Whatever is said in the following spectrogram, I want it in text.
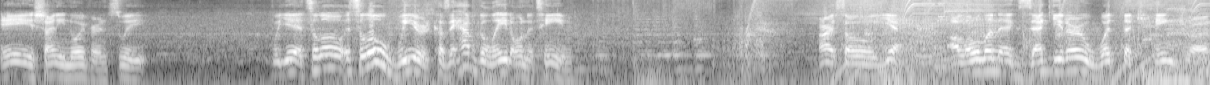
Hey, shiny Noivern, sweet. But yeah, it's a little it's a little weird because they have Gallade on the team. Alright, so yeah. Alolan Exeggutor with the Kingdra.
